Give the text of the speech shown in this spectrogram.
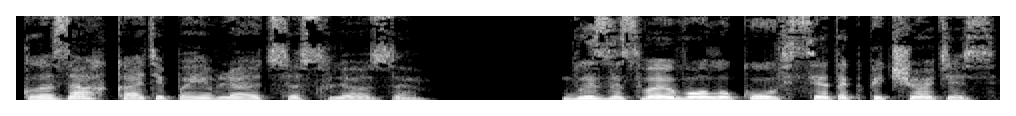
В глазах Кати появляются слезы. «Вы за своего Луку все так печетесь?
